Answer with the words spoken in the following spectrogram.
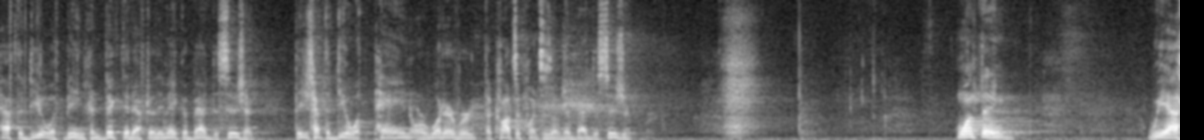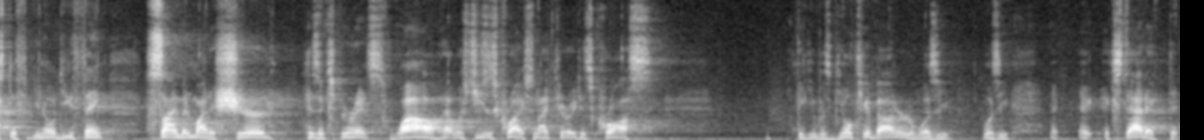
have to deal with being convicted after they make a bad decision. They just have to deal with pain or whatever the consequences of their bad decision. One thing we asked if, you know, do you think Simon might have shared his experience. Wow, that was Jesus Christ, and I carried his cross. Think he was guilty about it, or was he, was he ecstatic that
